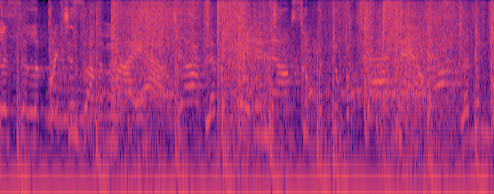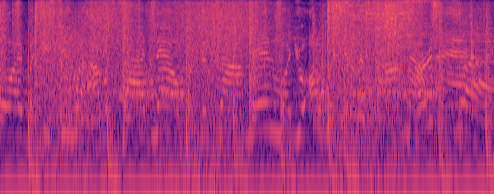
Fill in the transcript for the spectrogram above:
endless celebrations all in my house. Levitating now, I'm super duper fly now. London boy, but you see where I reside now. Put the time in while you always on the time out. First blood.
